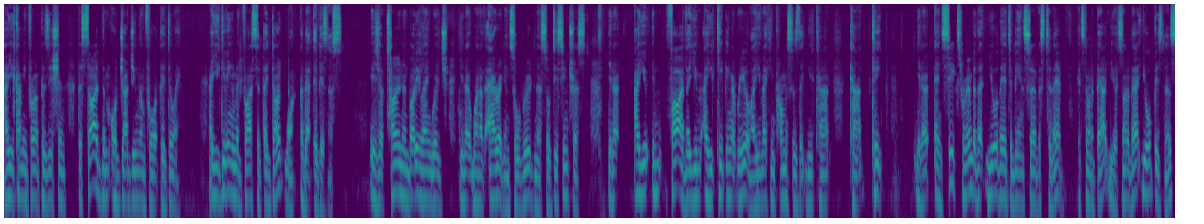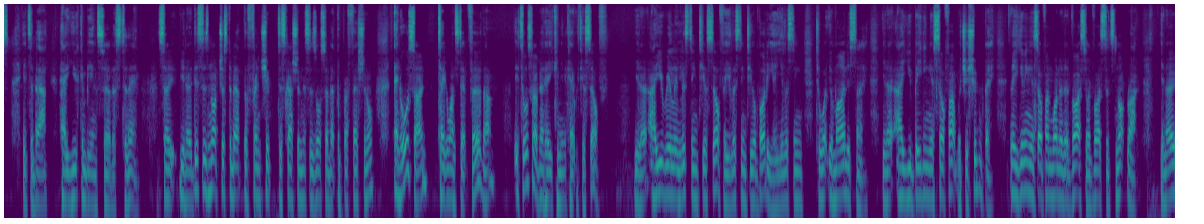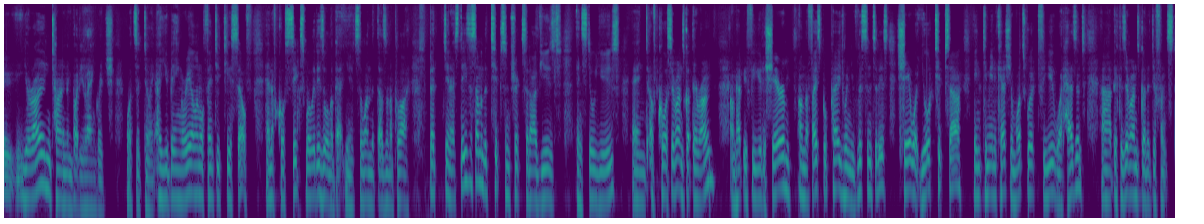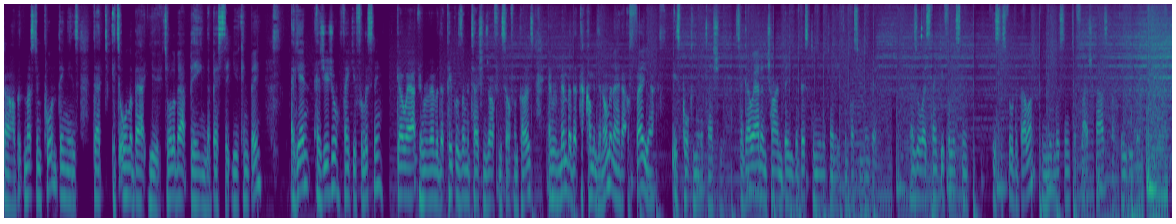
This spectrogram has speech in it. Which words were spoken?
Are you coming from a position beside them or judging them for what they're doing? Are you giving them advice that they don't want about their business? Is your tone and body language, you know, one of arrogance or rudeness or disinterest? You know, are you in five? Are you are you keeping it real? Are you making promises that you can't can't keep? You know, and six, remember that you're there to be in service to them. It's not about you. It's not about your business. It's about how you can be in service to them. So, you know, this is not just about the friendship discussion. This is also about the professional. And also, take it one step further, it's also about how you communicate with yourself. You know, are you really listening to yourself? Are you listening to your body? Are you listening to what your mind is saying? You know, are you beating yourself up, which you shouldn't be? Are you giving yourself unwanted advice or advice that's not right? You know, your own tone and body language, what's it doing? Are you being real and authentic to yourself? And of course, six, well, it is all about you. It's the one that doesn't apply. But, you know, these are some of the tips and tricks that I've used and still use. And of course, everyone's got their own. I'm happy for you to share them on the Facebook page when you've listened to this. Share what your tips are in communication, what's worked for you, what hasn't, uh, because everyone's got a different style. But the most important thing is that it's all about you. It's all about being the best that you can be. Again, as usual, thank you for listening. Go out and remember that people's limitations are often self imposed. And remember that the common denominator of failure is poor communication. So go out and try and be the best communicator you can possibly be. As always, thank you for listening. This is Phil Di Bella, and you're listening to Flashcast by PDB.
